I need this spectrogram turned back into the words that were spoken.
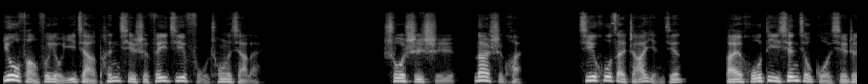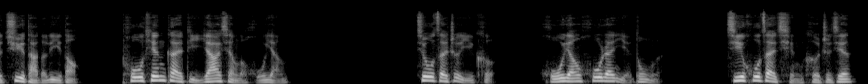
又仿佛有一架喷气式飞机俯冲了下来。说时迟，那时快，几乎在眨眼间，百狐地仙就裹挟着巨大的力道，铺天盖地压向了胡杨。就在这一刻，胡杨忽然也动了，几乎在顷刻之间，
